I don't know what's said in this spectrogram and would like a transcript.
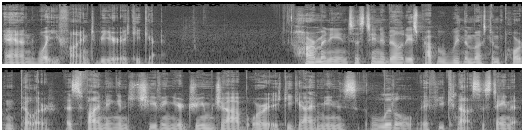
and what you find to be your ikigai. Harmony and sustainability is probably the most important pillar, as finding and achieving your dream job or ikigai means little if you cannot sustain it.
